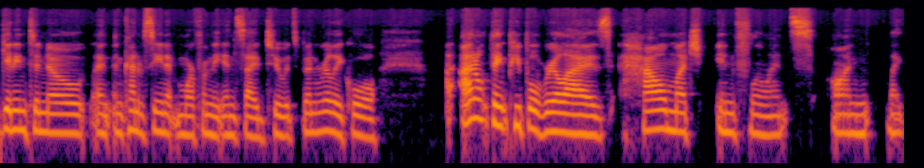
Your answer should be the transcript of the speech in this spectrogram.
getting to know and, and kind of seeing it more from the inside too, it's been really cool. I don't think people realize how much influence on like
